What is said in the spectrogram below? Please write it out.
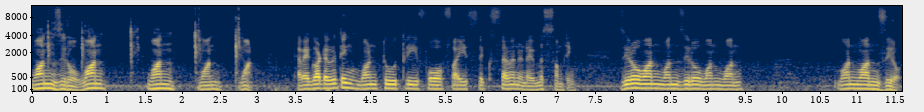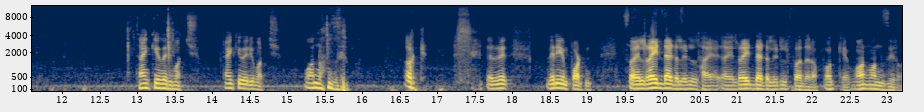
1 0 1 1 1 1 have I got everything 1 2 3 4 5 6 7 and I missed something 0 1 1 0 1 1 1 1 0 Thank you very much. Thank you very much. 110. Okay. very important. So, I will write that a little higher, I will write that a little further up. Okay, 110,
